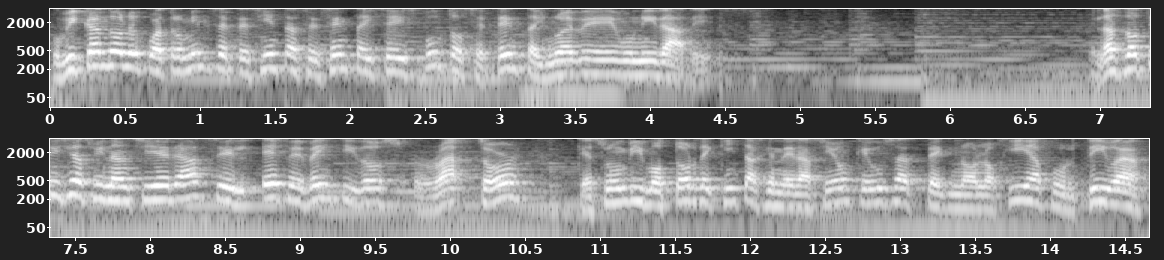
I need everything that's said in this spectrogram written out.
ubicándolo en 4.766.79 unidades. En las noticias financieras, el F-22 Raptor, que es un bimotor de quinta generación que usa tecnología furtiva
